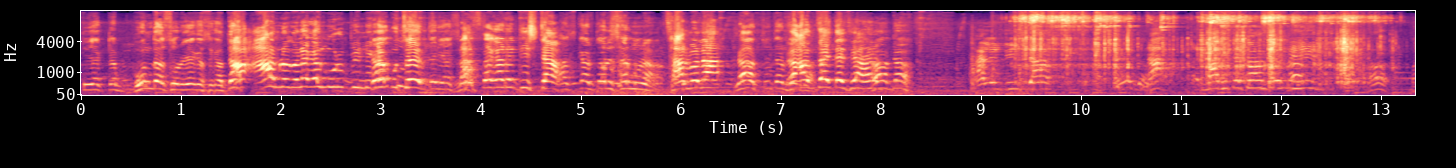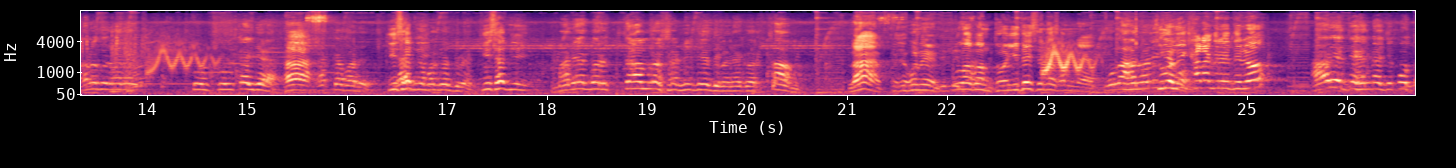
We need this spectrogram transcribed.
তুই একটা বন্ধা চলে গেছে কথা আমরা কোন গেল মুরব্বি নিকা রাস্তাঘাটে ডিস্টার্ব আজকাল তোর ছাড়বো না। ছাড়বো না? না তুই তার রাত যাইতেছে হ্যাঁ, খালি ডিস্টার্ব না। মাটিতে তো অন্তর নেই হ্যাঁ, ভালো করে আরে চুল চুল কাইয়া হ্যাঁ। একেবারে। কি ছাড়নি? এক নম্বর দিবেন কি সাজি মানে একবার চামড়া ছাড়নি দিয়ে দিবেন একবার চাম। না শুনে পোলাপান দই দিয়েছে না সামনে ওলা হানারি চুলি খাড়া করে দিল? আরে দেখেন না যে কত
